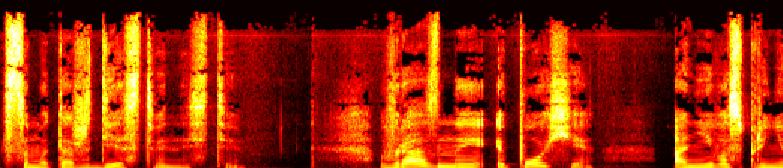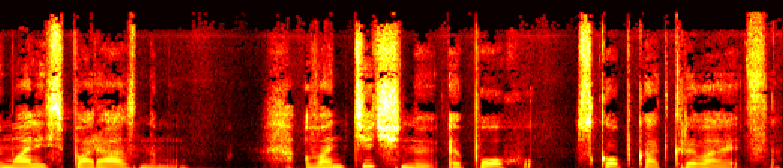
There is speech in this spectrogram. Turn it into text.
самотождественности. В разные эпохи они воспринимались по-разному. В античную эпоху скобка открывается,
